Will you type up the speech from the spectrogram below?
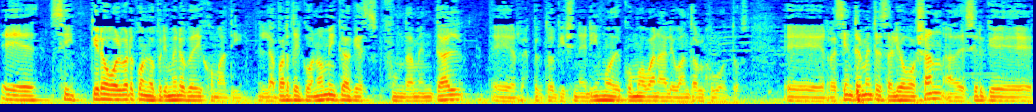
Eh, sí, quiero volver con lo primero que dijo Mati, en la parte económica que es fundamental eh, respecto al kirchnerismo de cómo van a levantar los votos. Eh, recientemente salió Goyan a decir que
